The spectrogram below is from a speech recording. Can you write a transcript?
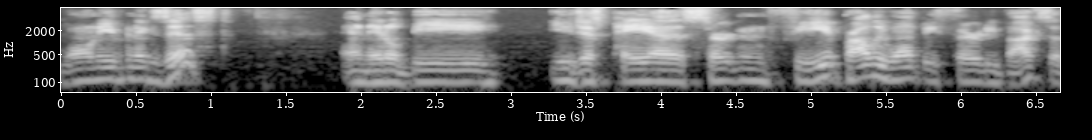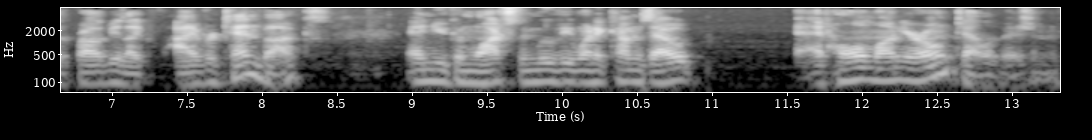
won't even exist. And it'll be you just pay a certain fee. It probably won't be 30 bucks. It'll probably be like 5 or 10 bucks. And you can watch the movie when it comes out at home on your own television.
